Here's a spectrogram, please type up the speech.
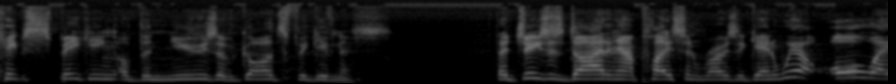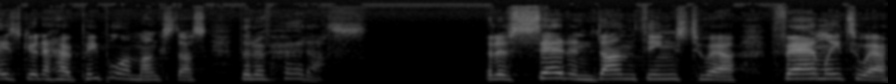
keep speaking of the news of God's forgiveness, that Jesus died in our place and rose again, we are always going to have people amongst us that have hurt us that have said and done things to our family, to our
